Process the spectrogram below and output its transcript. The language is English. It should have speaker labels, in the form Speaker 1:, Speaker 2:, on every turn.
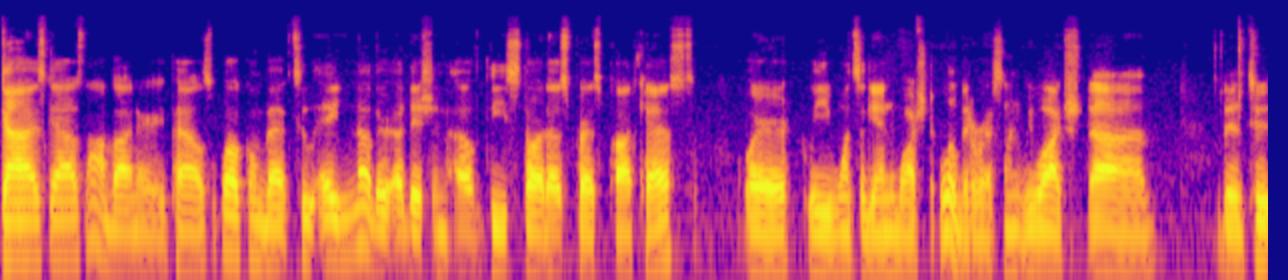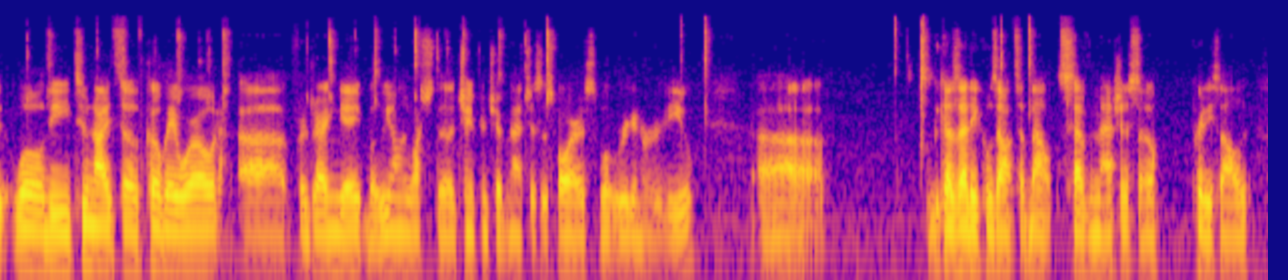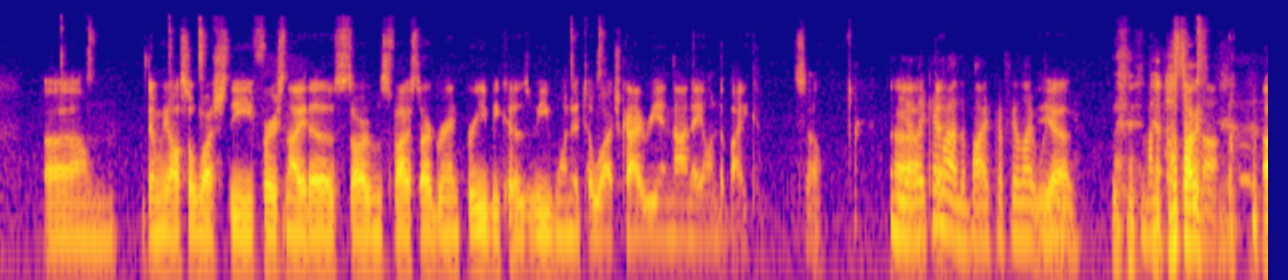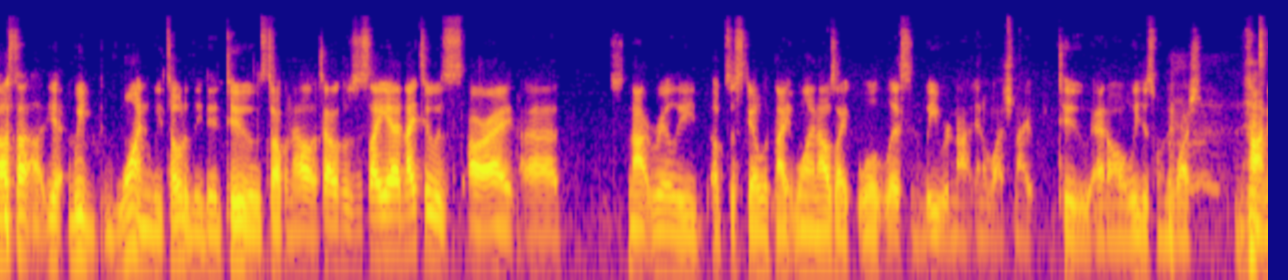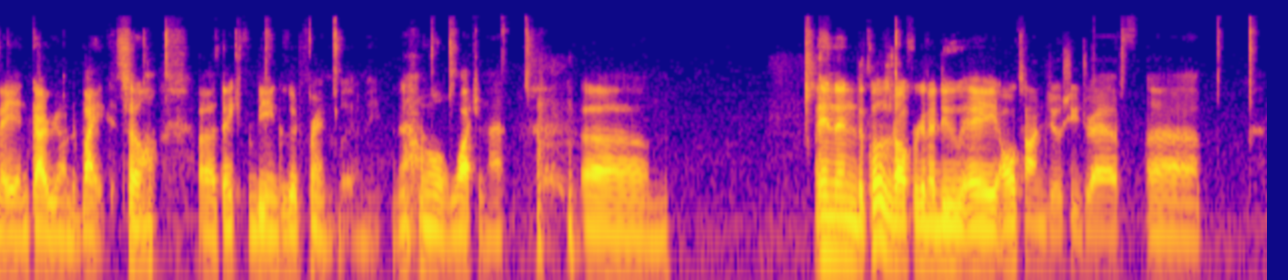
Speaker 1: Guys, gals, non binary pals, welcome back to another edition of the Stardust Press podcast, where we once again watched a little bit of wrestling. We watched uh, the two, well, the two nights of Kobe World uh, for Dragon Gate, but we only watched the championship matches as far as what we're going to review, uh, because that equals out to about seven matches, so pretty solid. Um, then we also watched the first night of Stardom's five star Grand Prix because we wanted to watch Kairi and Nanae on the bike. So
Speaker 2: yeah,
Speaker 1: uh,
Speaker 2: they came
Speaker 1: that-
Speaker 2: out on the bike. I feel like we
Speaker 1: Yeah. I was talking. I was talking. Yeah, we won. We totally did too. I was talking to Alex. Alex was just like, "Yeah, night two is all right. Uh, it's not really up to scale with night one." I was like, "Well, listen, we were not going to watch night two at all. We just wanted to watch Nanae and Kairi on the bike. So, uh, thank you for being a good friend. But I mean, I'm watching that. Um, and then to close it off, we're gonna do a all-time Joshi draft. Uh,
